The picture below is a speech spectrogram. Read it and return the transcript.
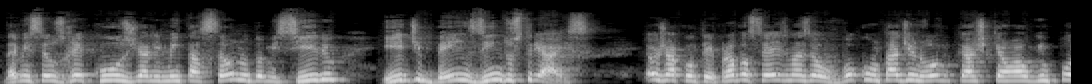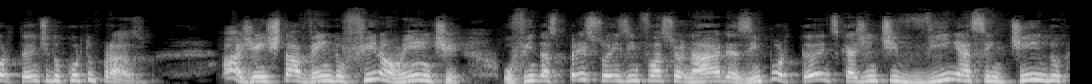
devem ser os recuos de alimentação no domicílio e de bens industriais. Eu já contei para vocês, mas eu vou contar de novo porque acho que é algo importante do curto prazo a gente está vendo finalmente o fim das pressões inflacionárias importantes que a gente vinha sentindo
